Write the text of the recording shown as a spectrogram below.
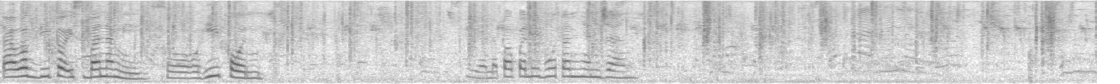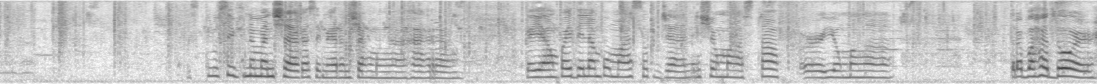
Tawag dito is banami. So, hipon. Yan, napapalibutan yan dyan. Exclusive naman siya kasi meron siyang mga harang. Kaya ang pwede lang pumasok dyan is yung mga staff or yung mga trabahador.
